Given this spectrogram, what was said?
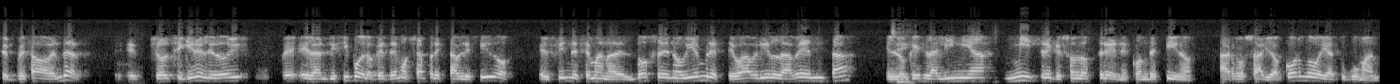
se empezaba a vender. Eh, yo si quiere le doy eh, el anticipo de lo que tenemos ya preestablecido el fin de semana del 12 de noviembre se va a abrir la venta en lo que es la línea Mitre, que son los trenes con destino a Rosario, a Córdoba y a Tucumán.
